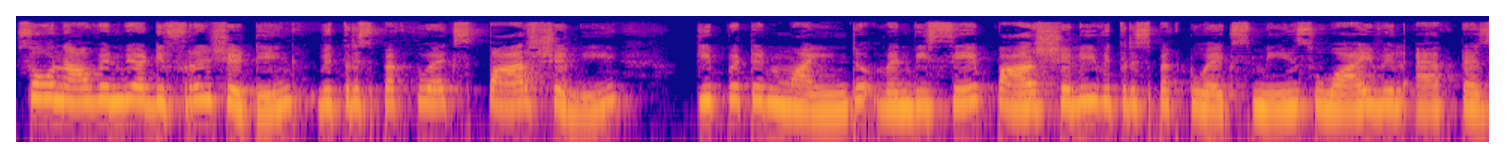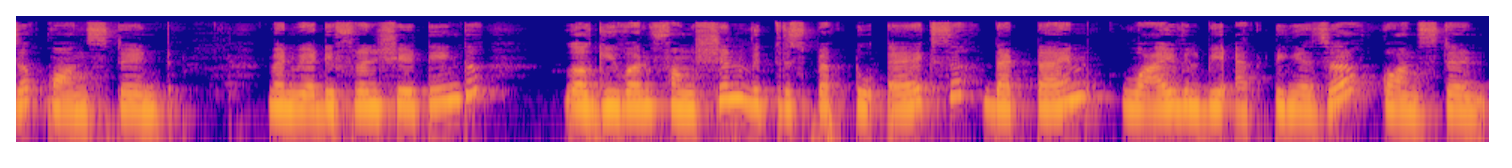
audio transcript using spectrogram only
So now when we are differentiating with respect to x partially keep it in mind when we say partially with respect to x means y will act as a constant. When we are differentiating a given function with respect to x that time y will be acting as a constant.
